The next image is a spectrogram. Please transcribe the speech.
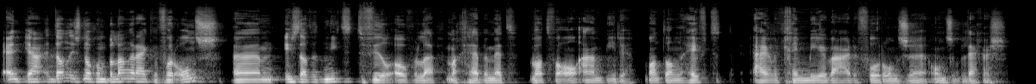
En ja, dan is nog een belangrijke voor ons, um, is dat het niet te veel overlap mag hebben met wat we al aanbieden. Want dan heeft het eigenlijk geen meerwaarde voor onze, onze beleggers.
